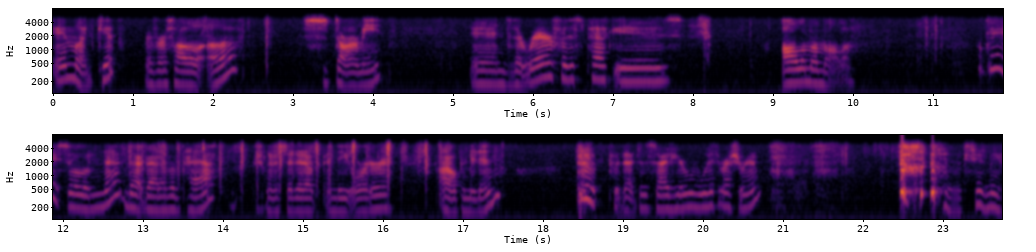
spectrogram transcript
and Mudkip, reverse hollow of Starmie, and the rare for this pack is Alomomola. Okay, so not that bad of a pack. Just gonna set it up in the order I opened it in. Put that to the side here with Reshiram. Excuse me.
